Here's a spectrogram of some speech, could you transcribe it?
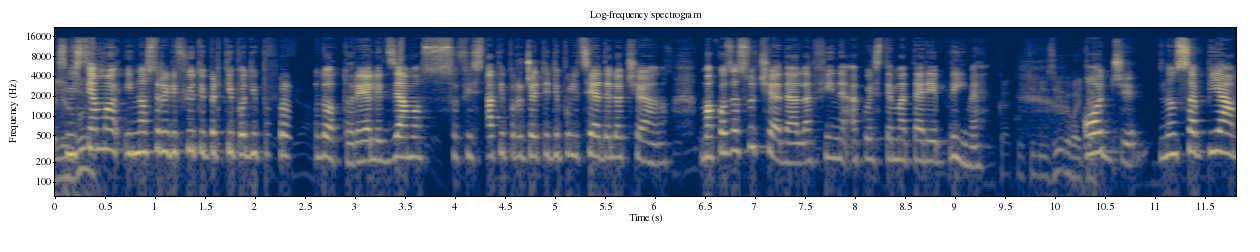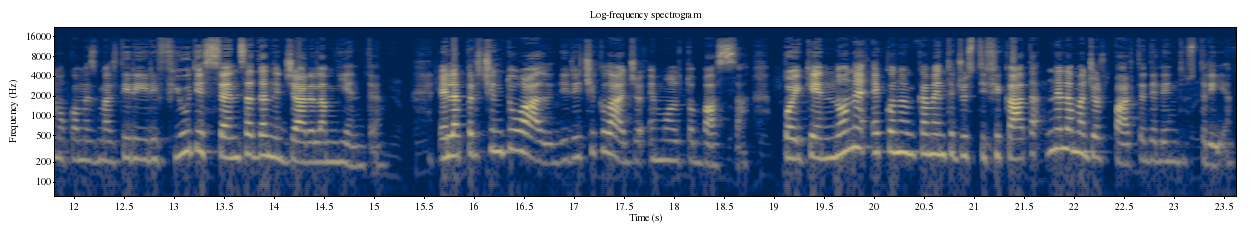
Smistiamo i nostri rifiuti per tipo di prodotto, realizziamo sofisticati progetti di pulizia dell'oceano. Ma cosa succede alla fine a queste materie prime? Oggi non sappiamo come smaltire i rifiuti senza danneggiare l'ambiente e la percentuale di riciclaggio è molto bassa, poiché non è economicamente giustificata nella maggior parte delle industrie.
